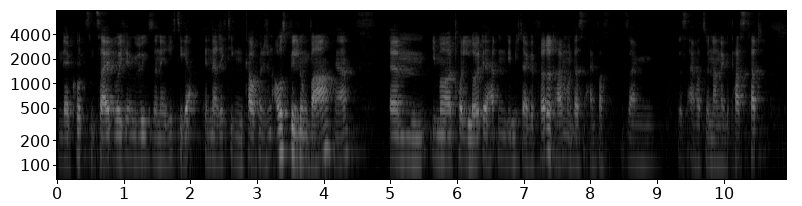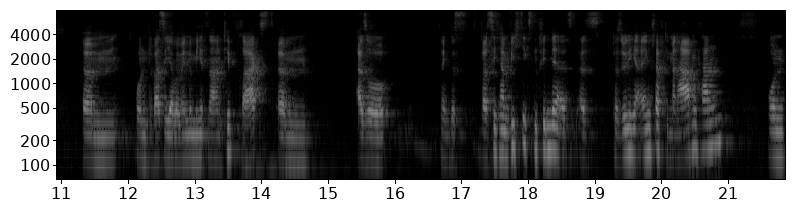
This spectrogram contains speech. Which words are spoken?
in der kurzen Zeit, wo ich irgendwie so eine richtige, in der richtigen kaufmännischen Ausbildung war, ja, ähm, immer tolle Leute hatten, die mich da gefördert haben und das einfach sagen, das einfach zueinander gepasst hat. Ähm, und was ich aber, wenn du mich jetzt nach einem Tipp fragst, ähm, also das, was ich am wichtigsten finde als, als persönliche Eigenschaft, die man haben kann und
